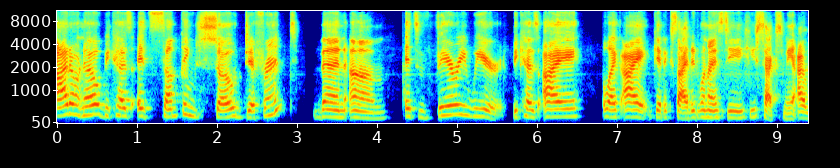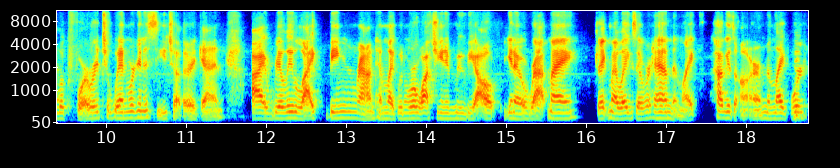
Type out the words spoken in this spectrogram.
I don't know because it's something so different than um it's very weird because I like I get excited when I see he's text me. I look forward to when we're going to see each other again. I really like being around him like when we're watching a movie I'll, you know, wrap my drape my legs over him and like hug his arm and like we're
